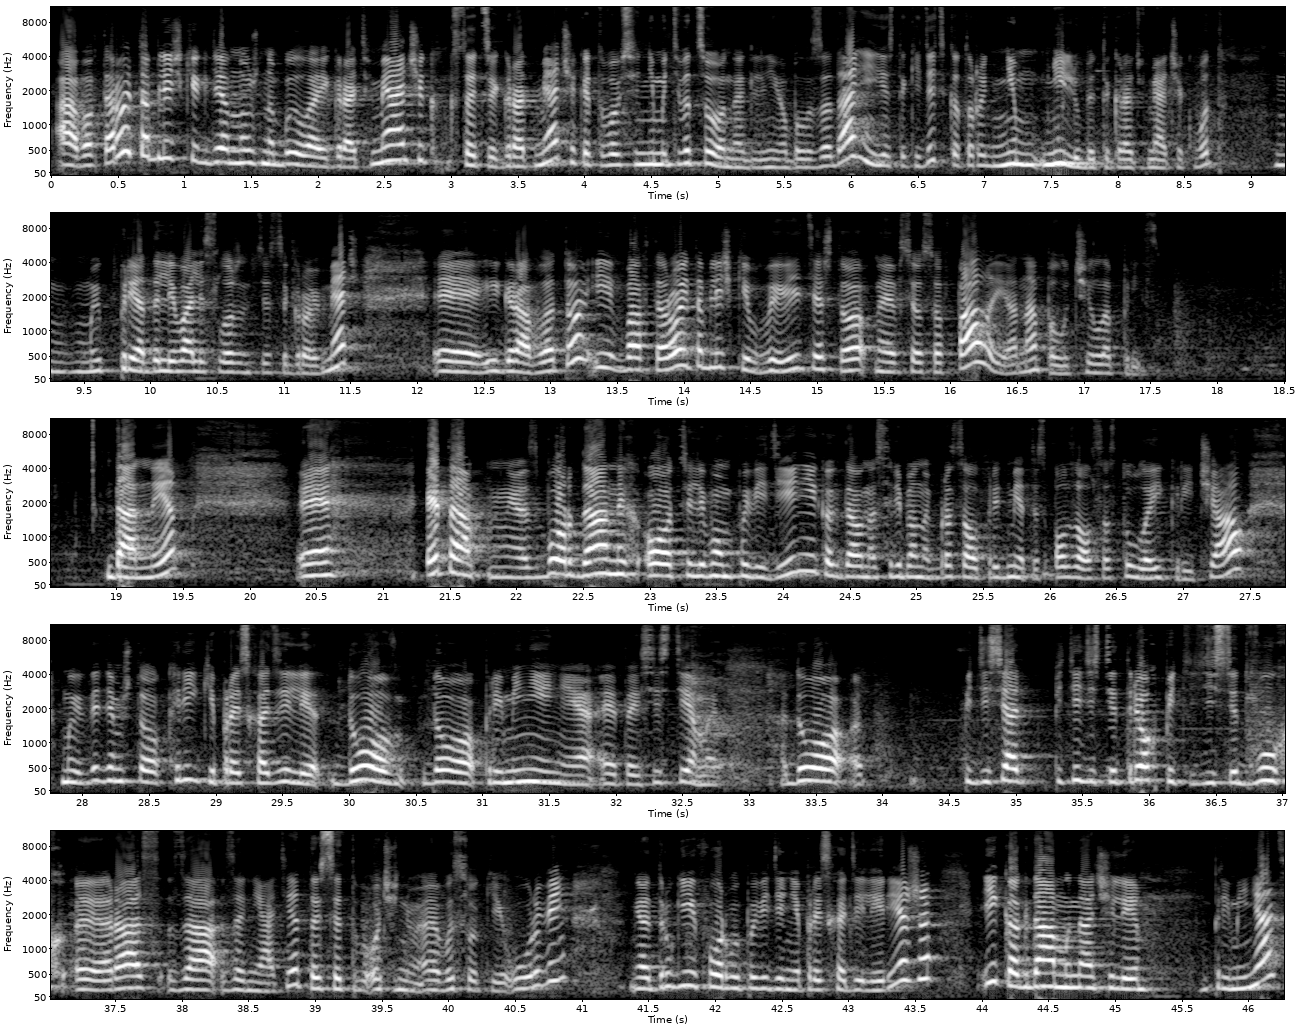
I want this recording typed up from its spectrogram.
А во второй табличке, где нужно было играть в мячик, кстати, играть в мячик, это вовсе не мотивационное для нее было задание. Есть такие дети, которые не, не любят играть в мячик. Вот мы преодолевали сложности с игрой в мяч, э, игра в лото, и во второй табличке вы видите, что э, все совпало, и она получила приз. Данные. Э, это сбор данных о целевом поведении, когда у нас ребенок бросал предметы, сползал со стула и кричал. Мы видим, что крики происходили до, до применения этой системы, до 53-52 э, раз за занятие, то есть это очень э, высокий уровень. Э, другие формы поведения происходили реже, и когда мы начали применять,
